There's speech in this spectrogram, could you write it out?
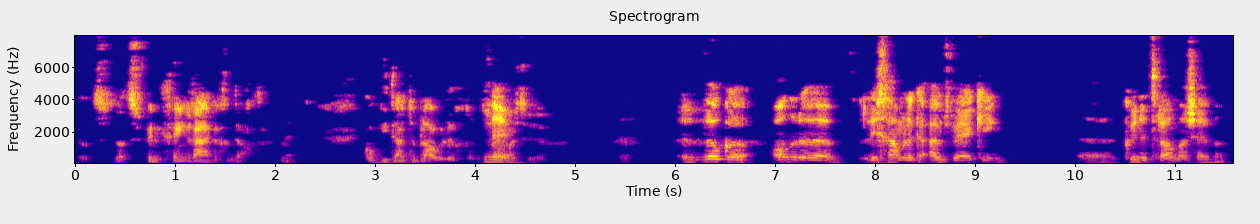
Dat, dat vind ik geen rare gedachte. Nee. Komt niet uit de blauwe lucht om het Nee. zo maar te zeggen. Uh, welke andere lichamelijke uitwerking uh, kunnen trauma's hebben?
